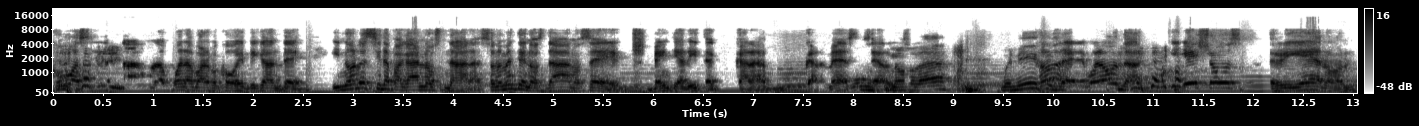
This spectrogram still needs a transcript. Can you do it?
cómo hacer una, buena barbacoa y picante. Y no necesita pagarnos nada, solamente nos da, no sé, 20 alitas cada, cada mes. O sea, No, ¿verdad? Buenísimo. no, de, de buena onda. Y ellos rieron.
